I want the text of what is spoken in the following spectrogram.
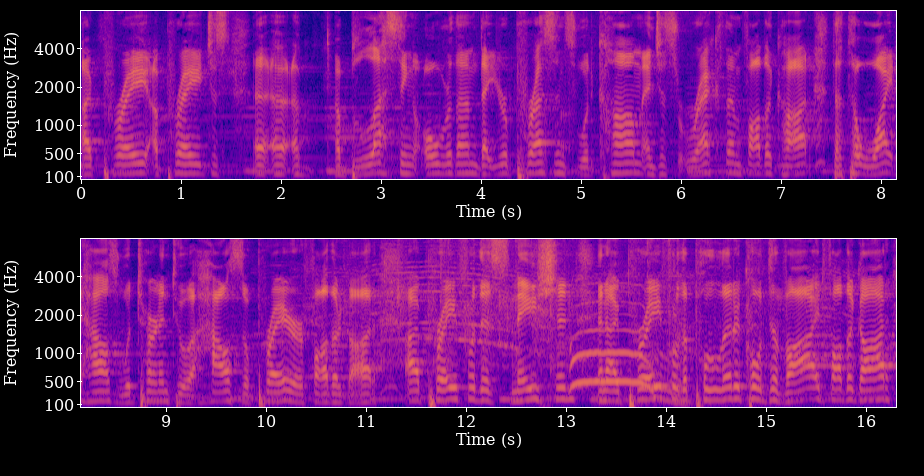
I pray, I pray just a, a, a blessing over them, that your presence would come and just wreck them, Father God, that the White House would turn into a house of prayer, Father God. I pray for this nation and I pray for the political divide, Father God,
